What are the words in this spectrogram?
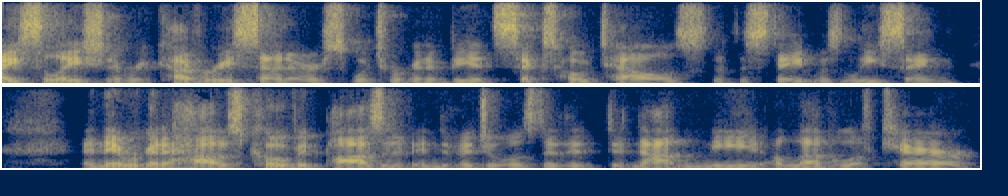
isolation and recovery centers, which were going to be at six hotels that the state was leasing. And they were going to house COVID positive individuals that did not need a level of care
